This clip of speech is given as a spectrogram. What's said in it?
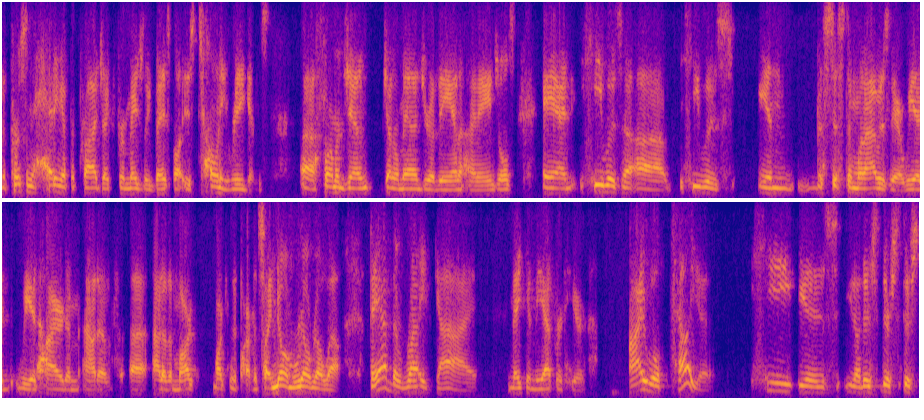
the person heading up the project for Major League Baseball is Tony Reagins, uh, former gen- general manager of the Anaheim Angels, and he was uh, he was in the system when I was there. We had we had hired him out of uh, out of the mar- marketing department, so I know him real real well. They have the right guy making the effort here. I will tell you, he is. You know, there's there's there's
